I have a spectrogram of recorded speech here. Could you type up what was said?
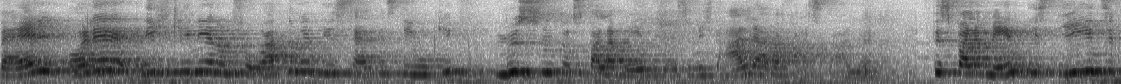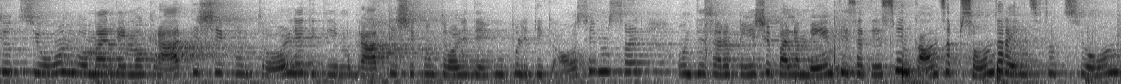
weil alle Richtlinien und Verordnungen, die es seitens der EU gibt, müssen durchs Parlament, also nicht alle, aber fast alle. Das Parlament ist die Institution, wo man demokratische Kontrolle, die demokratische Kontrolle der EU-Politik ausüben soll. Und das Europäische Parlament ist ja deswegen ganz eine besondere Institution,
